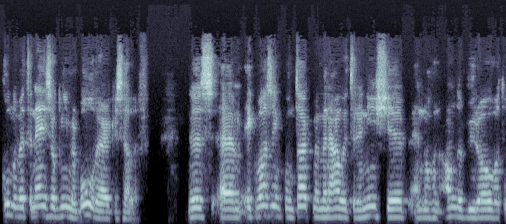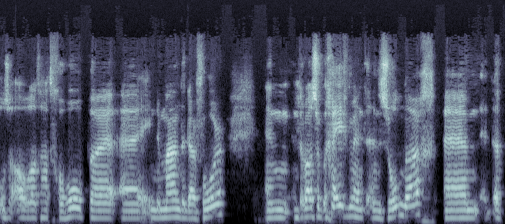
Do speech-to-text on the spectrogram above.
konden we het ineens ook niet meer bolwerken zelf. Dus um, ik was in contact met mijn oude traineeship en nog een ander bureau wat ons al wat had geholpen uh, in de maanden daarvoor. En er was op een gegeven moment een zondag, um, dat,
